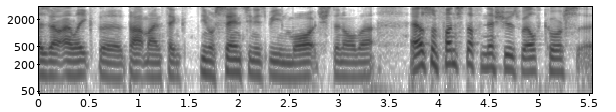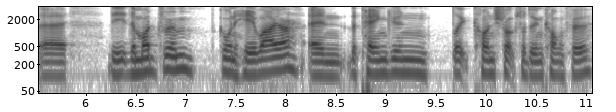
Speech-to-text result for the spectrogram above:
is. I, I like the Batman think, you know, sensing is being watched and all that. Uh, there's some fun stuff in this issue as well, of course. Uh, the the mudroom going haywire and the penguin like constructs are doing kung fu.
